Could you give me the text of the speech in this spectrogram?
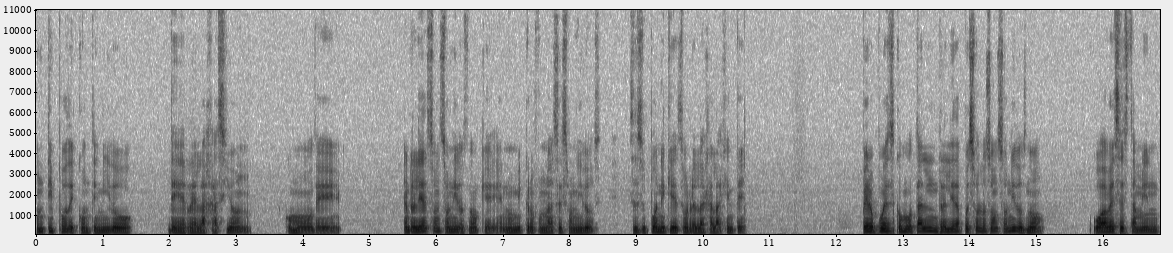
un tipo de contenido de relajación, como de... En realidad son sonidos, ¿no? Que en un micrófono hace sonidos. Se supone que eso relaja a la gente. Pero pues como tal, en realidad pues solo son sonidos, ¿no? O a veces también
